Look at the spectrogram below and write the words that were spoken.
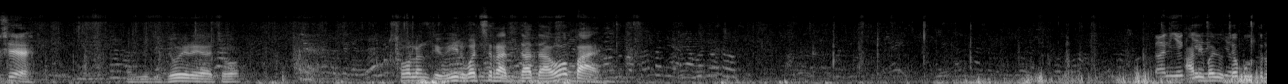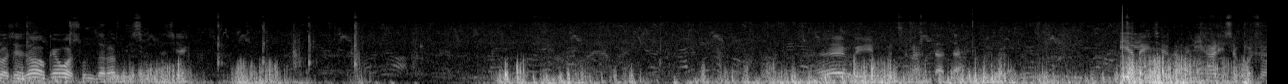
છે જોઈ રહ્યા છો સોલંકી વીર વચરાજ દાદા હો ભાઈ આલી બાજુ ચબૂતરો છે જો કેવો સુંદર અતિ સુંદર છે હે વીર વચરાજ દાદા એ લઈ છે તમે નિહાળી શકો છો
